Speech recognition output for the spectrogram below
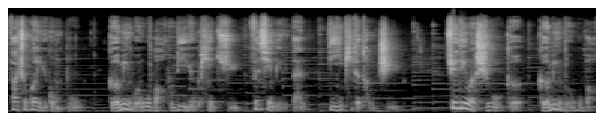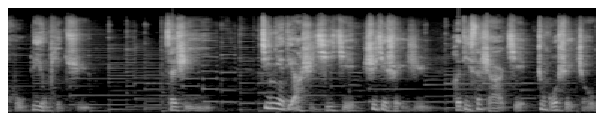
发出关于公布。革命文物保护利用片区分线名单第一批的通知，确定了十五个革命文物保护利用片区。三十一，纪念第二十七届世界水日和第三十二届中国水周。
